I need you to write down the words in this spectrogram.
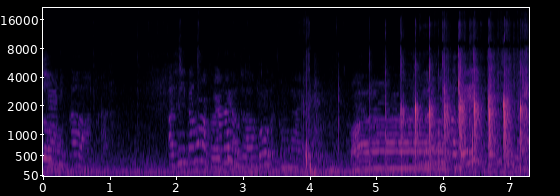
맞아. 아쉬우니까 아시니까 한 번만 더 할게요. 하나만 더 하고 정말 와. 여러분 다 메일 받으셨나요?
